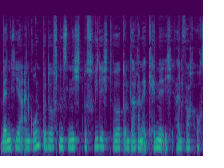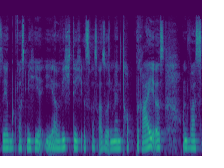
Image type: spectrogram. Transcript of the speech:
wenn hier ein Grundbedürfnis nicht befriedigt wird und daran erkenne ich einfach auch sehr gut, was mir hier eher wichtig ist, was also in meinen Top 3 ist und was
